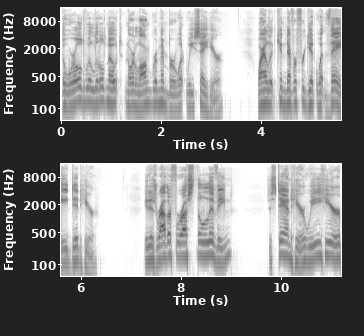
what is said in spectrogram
The world will little note nor long remember what we say here, while it can never forget what they did here. It is rather for us, the living, to stand here, we here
